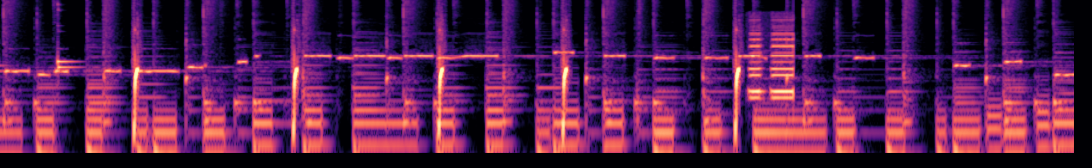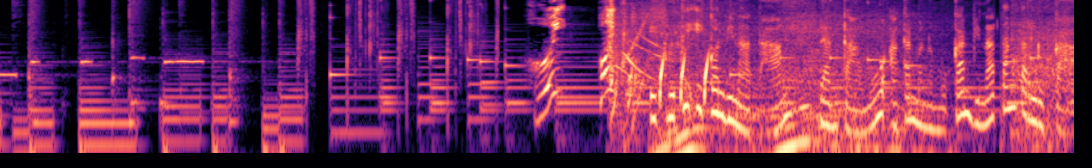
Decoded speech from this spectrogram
Hoi, hoi. Ikuti ikon binatang dan kamu akan menemukan binatang terluka.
